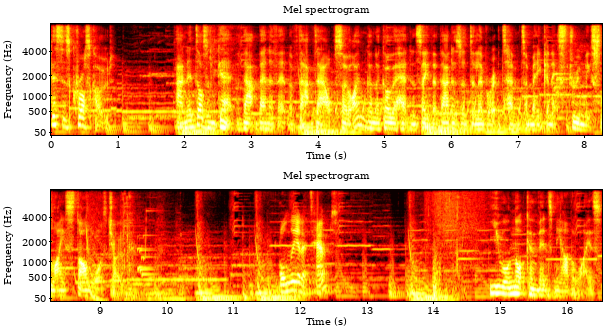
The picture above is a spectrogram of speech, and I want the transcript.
this is crosscode, and it doesn't get that benefit of that doubt, so I'm gonna go ahead and say that that is a deliberate attempt to make an extremely sly Star Wars joke. Only an attempt? You will not convince me otherwise.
